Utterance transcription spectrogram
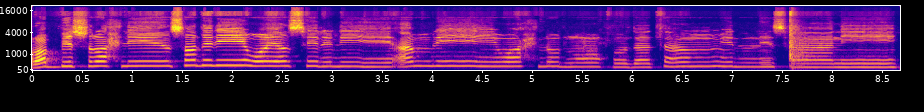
رب اشرح لي صدري ويسر لي أمري واحلل عقدة من لساني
